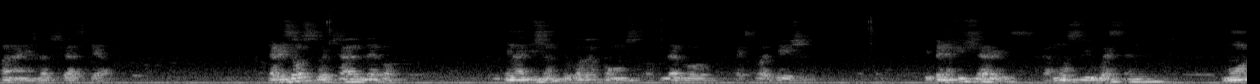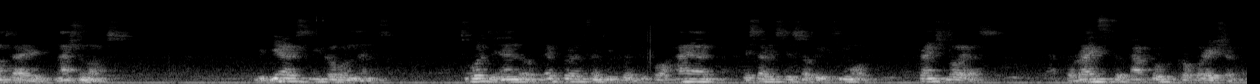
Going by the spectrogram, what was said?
on an industrial scale. There is also child labor, in addition to other forms of labor exploitation. The beneficiaries are mostly Western multinationals. The DRC government, towards the end of April 2024, hired the services of a team of French lawyers to write to Apple Corporation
